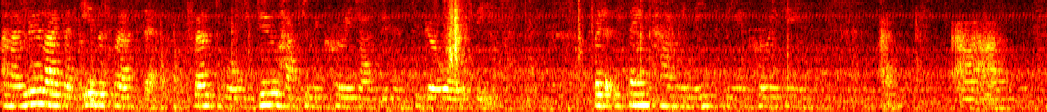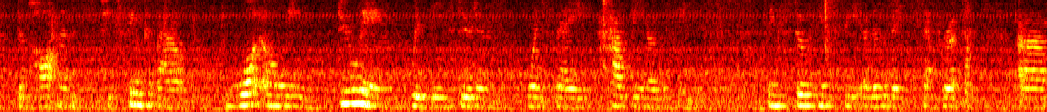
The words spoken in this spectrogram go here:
And I realize that is a first step. First of all, we do have to encourage our students to go overseas. But at the same time, we need to be encouraging our, our departments to think about what are we doing with these students once they have been overseas. Things still seem to be a little bit separate. Um,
